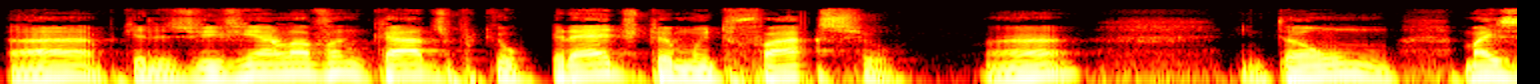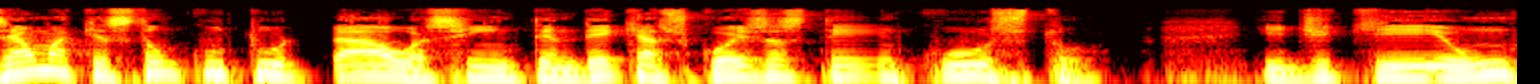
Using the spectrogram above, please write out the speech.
tá? porque eles vivem alavancados, porque o crédito é muito fácil. Né? Então, mas é uma questão cultural, assim, entender que as coisas têm custo e de que um,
